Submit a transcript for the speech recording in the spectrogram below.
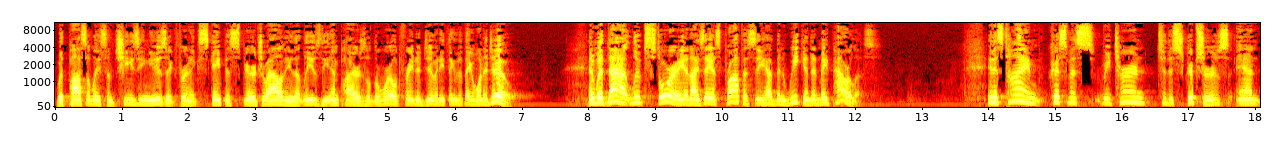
with possibly some cheesy music for an escapist spirituality that leaves the empires of the world free to do anything that they want to do. And with that, Luke's story and Isaiah's prophecy have been weakened and made powerless. It is time Christmas returned to the scriptures and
